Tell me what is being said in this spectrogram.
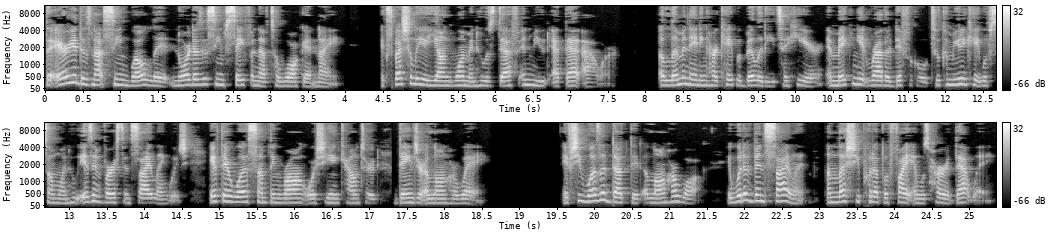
The area does not seem well lit, nor does it seem safe enough to walk at night especially a young woman who was deaf and mute at that hour, eliminating her capability to hear and making it rather difficult to communicate with someone who isn't versed in sign language if there was something wrong or she encountered danger along her way. If she was abducted along her walk, it would have been silent unless she put up a fight and was heard that way.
